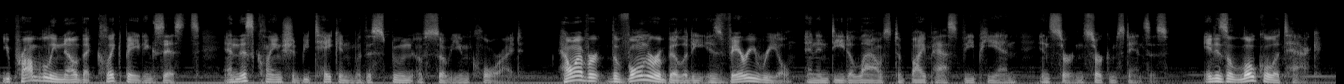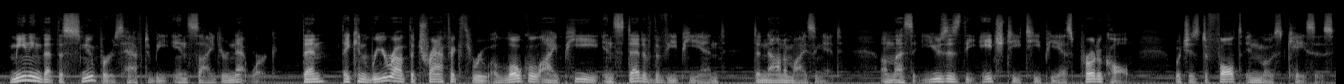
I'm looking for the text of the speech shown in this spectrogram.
you probably know that clickbait exists, and this claim should be taken with a spoon of sodium chloride. However, the vulnerability is very real and indeed allows to bypass VPN in certain circumstances. It is a local attack, meaning that the snoopers have to be inside your network. Then, they can reroute the traffic through a local IP instead of the VPN, denonymizing it, unless it uses the HTTPS protocol, which is default in most cases.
